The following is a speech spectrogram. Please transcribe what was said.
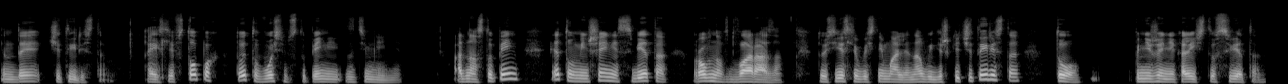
ND 400. А если в стопах, то это 8 ступеней затемнения. Одна ступень – это уменьшение света ровно в два раза. То есть, если вы снимали на выдержке 400, то понижение количества света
